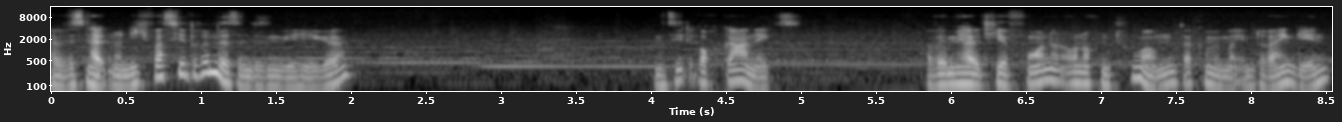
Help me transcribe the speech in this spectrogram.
wir wissen halt noch nicht, was hier drin ist in diesem Gehege. Man sieht aber auch gar nichts. Aber wir haben hier halt hier vorne auch noch einen Turm. Da können wir mal eben reingehen.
